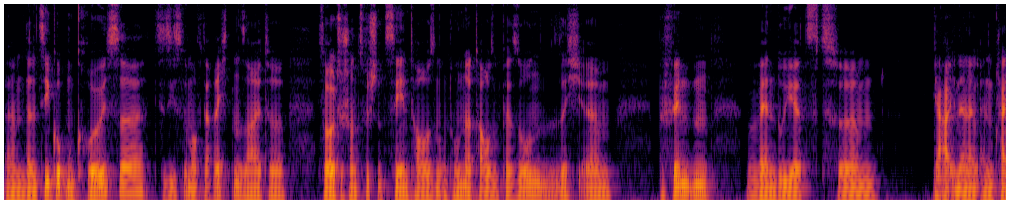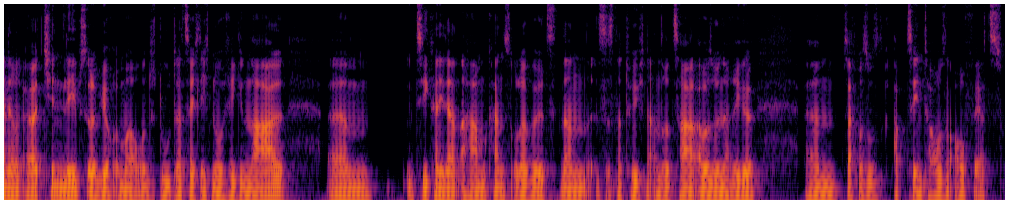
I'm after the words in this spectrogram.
Ähm, deine Zielgruppengröße, die siehst du immer auf der rechten Seite, sollte schon zwischen 10.000 und 100.000 Personen sich ähm, befinden. Wenn du jetzt ähm, ja, in einem, einem, kleineren Örtchen lebst oder wie auch immer und du tatsächlich nur regional ähm, Zielkandidaten haben kannst oder willst, dann ist es natürlich eine andere Zahl, aber so in der Regel, ähm, sag mal so ab 10.000 aufwärts.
